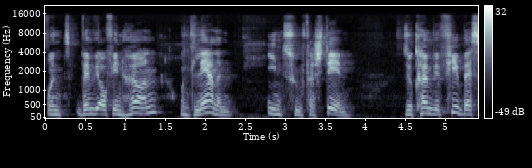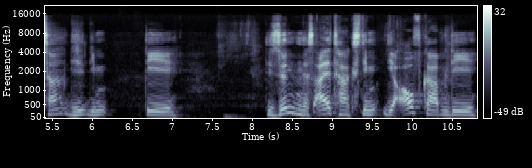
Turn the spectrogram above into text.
Und wenn wir auf ihn hören und lernen, ihn zu verstehen, so können wir viel besser die, die, die, die Sünden des Alltags, die, die Aufgaben, die,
